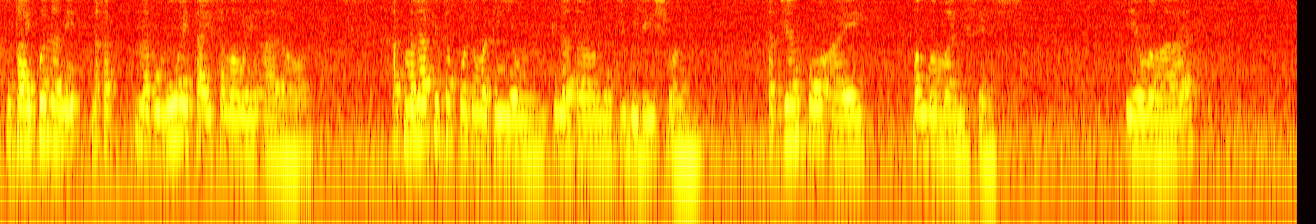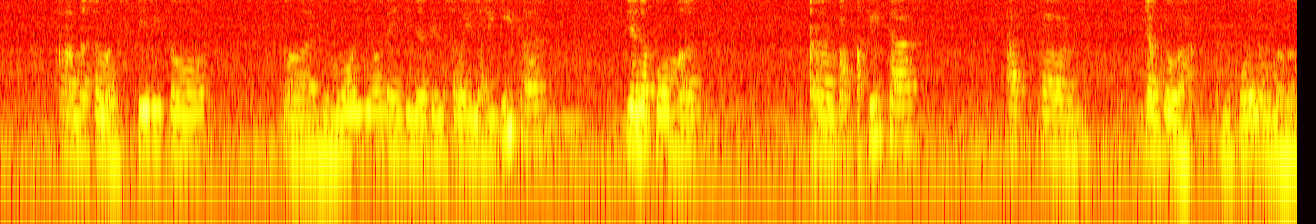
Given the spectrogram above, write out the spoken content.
So tayo po na, naka, nabubuhay tayo sa mahuling araw. At malapit na po dumating yung tinatawag na tribulation. At dyan po ay magmamanifest yung mga ah, masamang spirito, mga demonyo na hindi natin sa ngayon nakikita, diyan na po mag ah, papakita at um, gagawa ano po, ng mga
